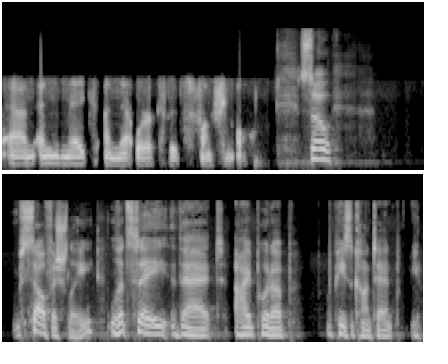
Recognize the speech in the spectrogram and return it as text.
and, and you make a network that's functional. So, selfishly, let's say that I put up a piece of content, you know,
